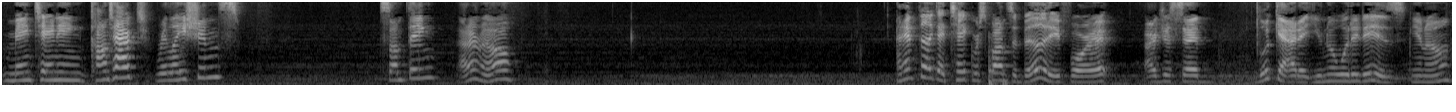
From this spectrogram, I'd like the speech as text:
maintaining contact, relations, something. I don't know. I didn't feel like I take responsibility for it. I just said, look at it. You know what it is, you know?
